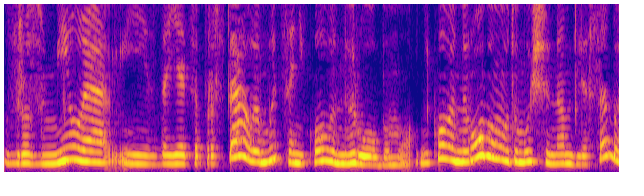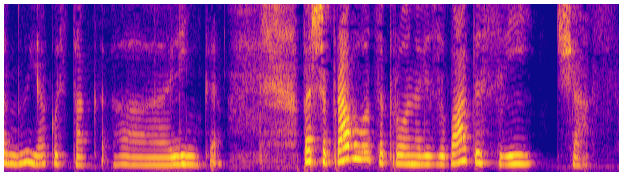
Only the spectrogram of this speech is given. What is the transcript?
зрозуміле і, здається, просте, але ми це ніколи не робимо. Ніколи не робимо, тому що нам для себе ну, якось так е, ліньке. Перше правило це проаналізувати свій час.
